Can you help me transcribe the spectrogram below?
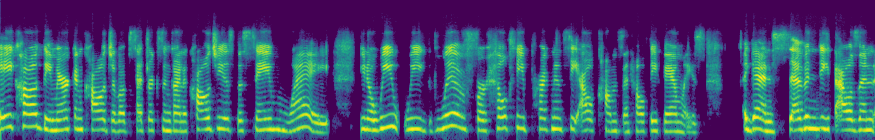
ACOG, the American College of Obstetrics and Gynecology is the same way. You know, we we live for healthy pregnancy outcomes and healthy families. Again, 70,000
